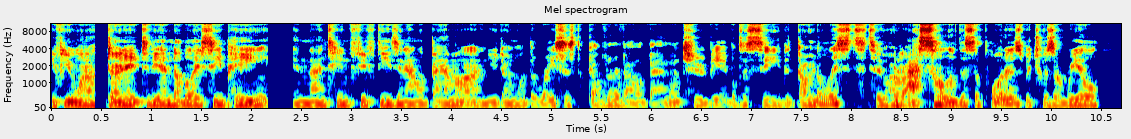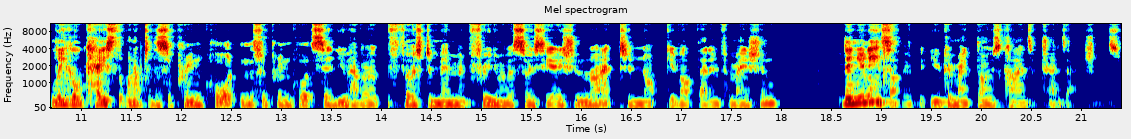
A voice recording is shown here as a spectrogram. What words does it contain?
If you want to donate to the NAACP in 1950s in Alabama and you don't want the racist governor of Alabama to be able to see the donor list to harass all of the supporters, which was a real legal case that went up to the Supreme Court. And the Supreme Court said you have a First Amendment freedom of association right to not give up that information. Then you need something that you can make those kinds of transactions.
